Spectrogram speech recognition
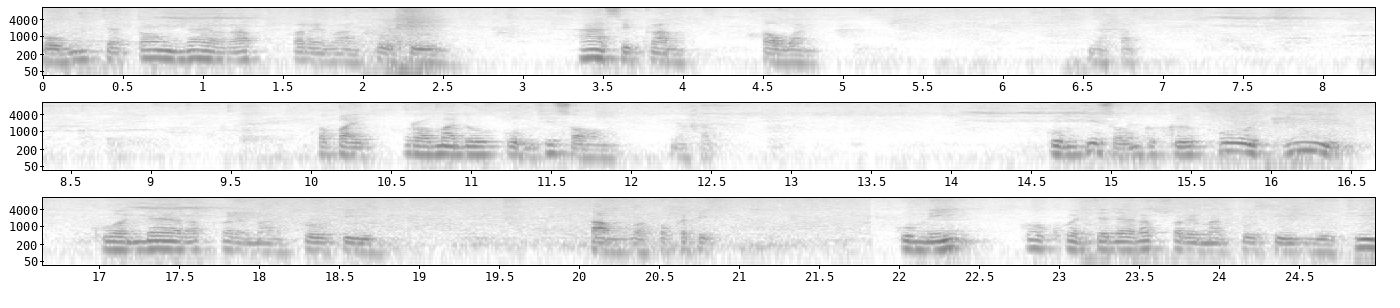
ผมจะต้องได้รับปริมาณโปรตีน 50 กรัมต่อวันนะครับต่อไปเรามาดูกลุ่มที่สองนะครับ ลุ่มที่สองก็คือผู้ที่ควรได้รับปริมาณโปรตีน ต่ำกว่าปกติ กลุ่มนี้ก็ควรจะได้รับปริมาณโปรตีนอยู่ที่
